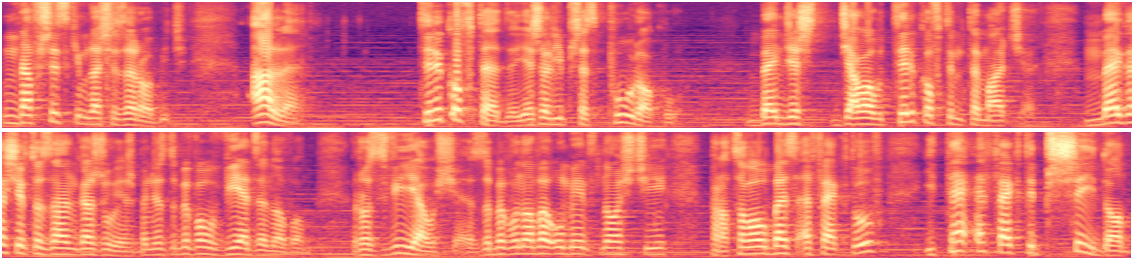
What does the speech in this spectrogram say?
Na wszystkim da się zarobić. Ale tylko wtedy, jeżeli przez pół roku będziesz działał tylko w tym temacie, mega się w to zaangażujesz, będziesz zdobywał wiedzę nową, rozwijał się, zdobywał nowe umiejętności, pracował bez efektów i te efekty przyjdą,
